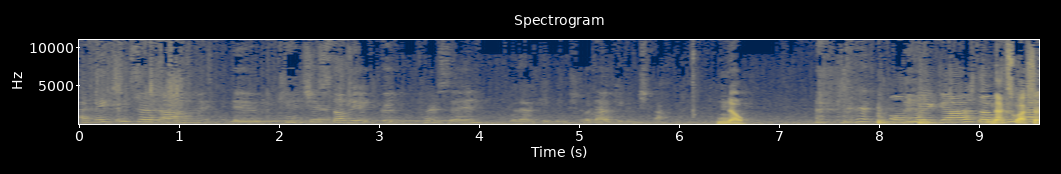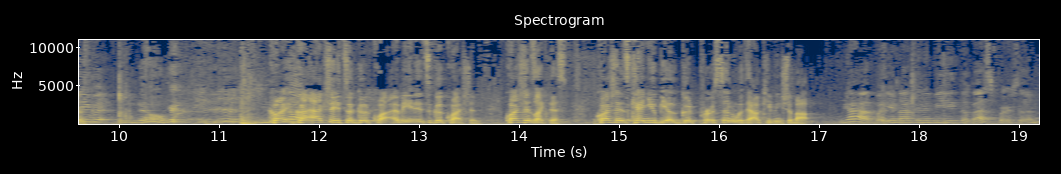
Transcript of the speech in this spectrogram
I think she said, um, if, can't you still be a good person Without keeping Shabbat. without keeping Shabbat? No. Oh my gosh. Next question. Even, no. Quite, quite- actually, it's a good. Que- I mean, it's a good question. Question is like this. Question is, can you be a good person without keeping Shabbat? Yeah, but you're not going to be the best person.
